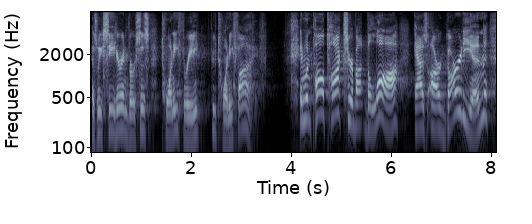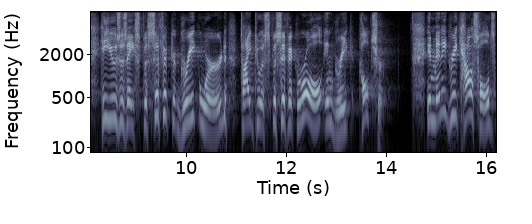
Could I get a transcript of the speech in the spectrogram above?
as we see here in verses 23 through 25. And when Paul talks here about the law as our guardian, he uses a specific Greek word tied to a specific role in Greek culture. In many Greek households,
